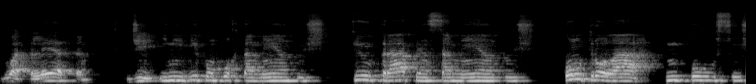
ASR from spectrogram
do atleta de inibir comportamentos, filtrar pensamentos, controlar impulsos,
